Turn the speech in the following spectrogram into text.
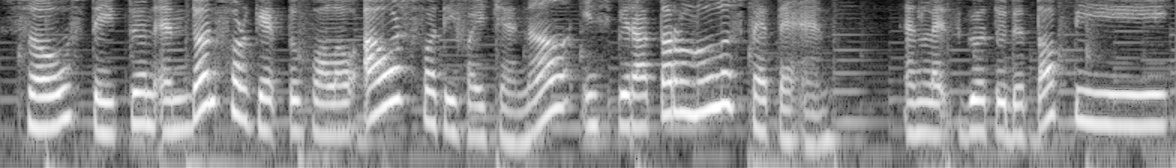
So, stay tuned and don't forget to follow our Spotify channel Inspirator Lulus PTN. And let's go to the topic.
